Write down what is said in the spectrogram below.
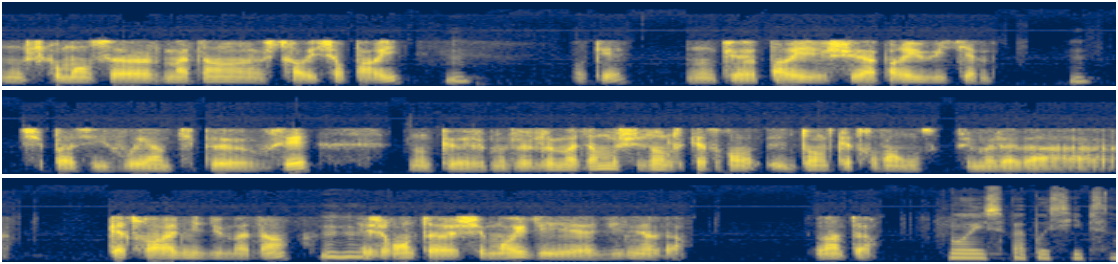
Donc, je commence euh, le matin, je travaille sur Paris. Hmm. Ok. Donc, euh, Paris, je suis à Paris 8e. Hmm. Je sais pas si vous voyez un petit peu où c'est. Donc, euh, je me lève le matin, moi, je suis dans le, 80, euh, dans le 91. Je me lève à 4h30 du matin. Et je rentre euh, chez moi, il est 19h, 20h. Oui, c'est pas possible ça.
